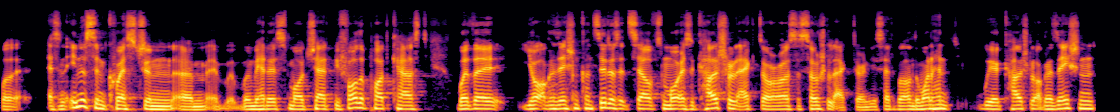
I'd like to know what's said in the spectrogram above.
well as an innocent question um, when we had a small chat before the podcast whether your organization considers itself more as a cultural actor or as a social actor. And you said well on the one hand we're a cultural organization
